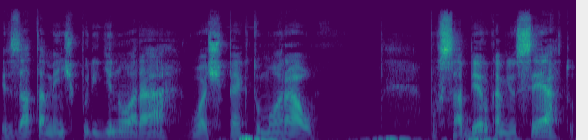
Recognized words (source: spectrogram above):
exatamente por ignorar o aspecto moral. Por saber o caminho certo,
